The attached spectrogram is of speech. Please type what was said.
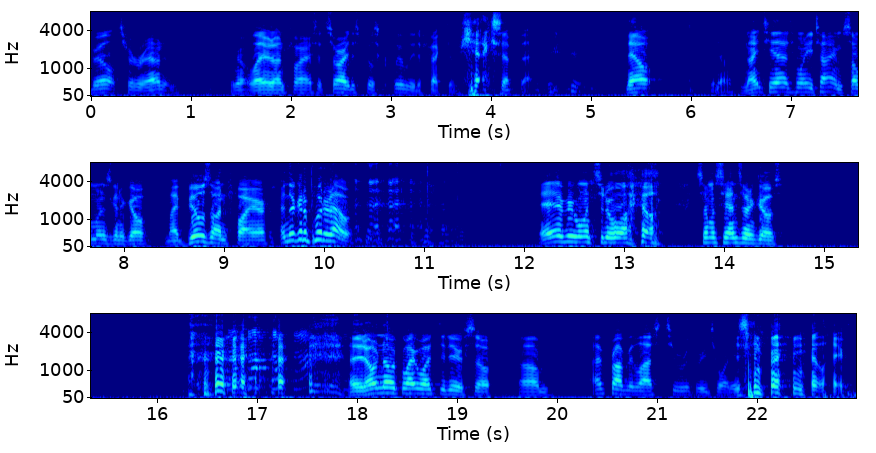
I'll take their bill, I'll turn around and, you know, light it on fire. I said, sorry, this bill's clearly defective. I can't accept that. now, you know, 19 out of 20 times someone's going to go, my bill's on fire. end zone and goes. they don't know quite what to do. So um, I've probably lost two or three 20s in my, in my lifetime.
